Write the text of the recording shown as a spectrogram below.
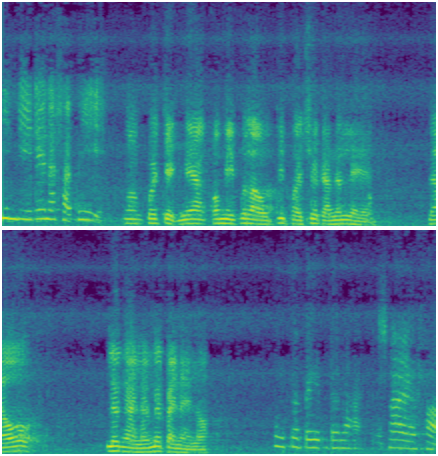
ยินดีด้วยนะคะพี่โปรเจกต์เนี่ยเขามีพวกเราที่คอยช่วยกันนั่นแหละ แล้วเลิกงานแล้วไม่ไปไหนเหรอเราจะไปตลาดใช่ค่ะ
